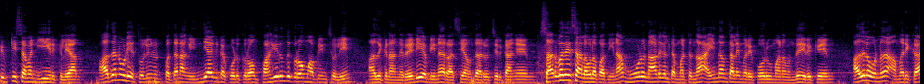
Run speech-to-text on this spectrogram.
ஃபிஃப்டி செவன் இ இருக்கு இல்லையா? அதனுடைய தொழில்நுட்பத்தை நாங்கள் இந்தியா கிட்ட கொடுக்குறோம் பகிர்ந்துக்கிறோம் அப்படின்னு சொல்லி அதுக்கு நாங்கள் ரெடி அப்படின்னா ரஷ்யா வந்து அறிவிச்சிருக்காங்க. சர்வதேச அளவில் பார்த்தீங்கன்னா மூணு நாடுகள்கிட்ட மட்டும்தான் ஐந்தாம் தலைமுறை போர் விமானம் வந்து இருக்கு. அதில் ஒன்று அமெரிக்கா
